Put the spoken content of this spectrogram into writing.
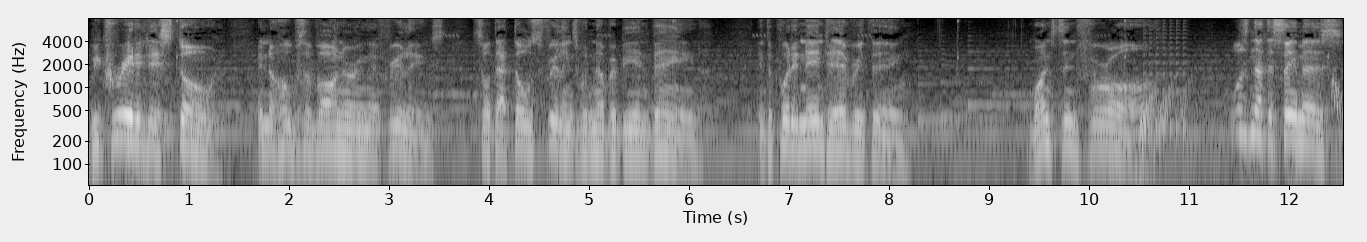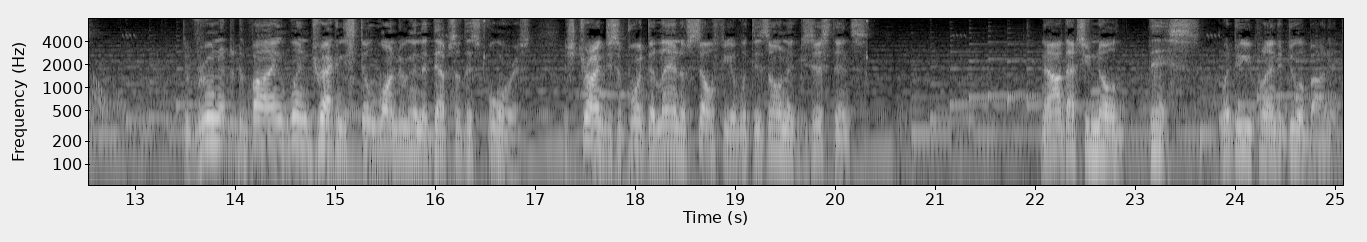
we created this stone in the hopes of honoring their feelings, so that those feelings would never be in vain, and to put an end to everything. Once and for all. Wasn't that the same as the rune of the divine wind dragon is still wandering in the depths of this forest, is trying to support the land of Selphia with his own existence. Now that you know this, what do you plan to do about it?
